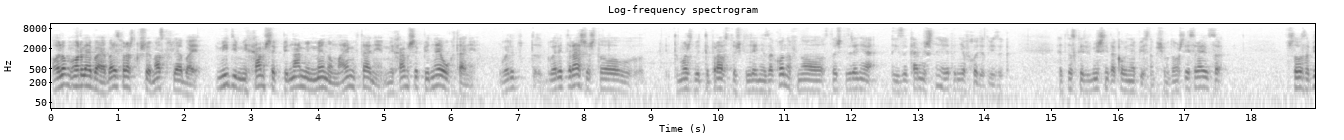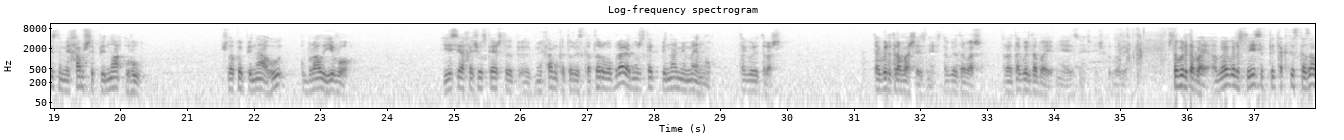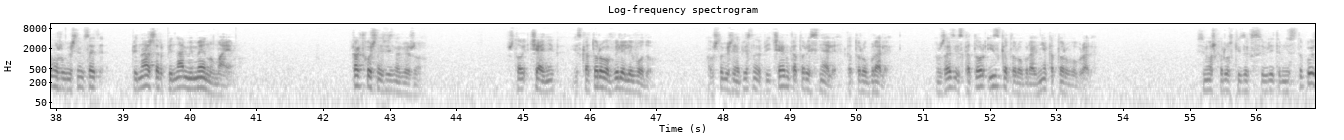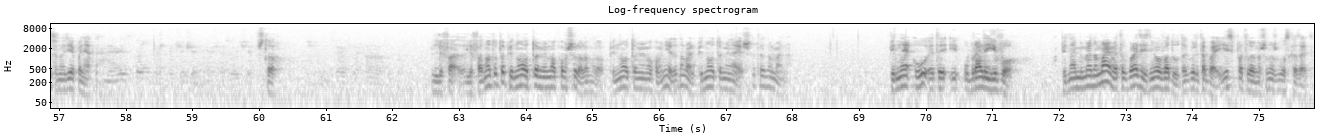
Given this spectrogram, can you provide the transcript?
Олом ор лябай. Бай спрашивает кушай, масков лябай. Миди михамше пинами мену маем ктани. Михамше пине уктани. Говорит, говорит Раши, что это может быть ты прав с точки зрения законов, но с точки зрения языка Мишны это не входит в язык. Это, так сказать, в Мишне такого не написано. Почему? Потому что есть разница, что у нас написано Михамше пина гу. Что такое пина гу? Убрал его. Если я хочу сказать, что э, Михам, который из которого брали, нужно сказать пинами мену. Так говорит Раша. Так говорит Раваша, извиняюсь. Так говорит Раваша. Ра- Так говорит Абай. Мне, извиняюсь, мне что-то в. Что говорит Абай? Абай говорит, что если ты, как ты сказал, нужно Мишне написать пинашер пина мимену маем. Как ты хочешь найти между? Что чайник, из которого вылили воду. А что Мишне написано? Чайник, который сняли, который убрали. Нужно сказать, из которого, из которого убрали, не которого убрали. Немножко русский язык с ивритом не стыкуется, но идея понятна. Что? Лефанот. Лифа- Лифанот то пино то мимаком широ. Пино то мимаком. Нет, это нормально. Пино то минаешь. Это нормально. Пине у это и убрали его. Пина мимену маем это убрать из него воду. Так говорит Абай. Если по-твоему, что нужно было сказать?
